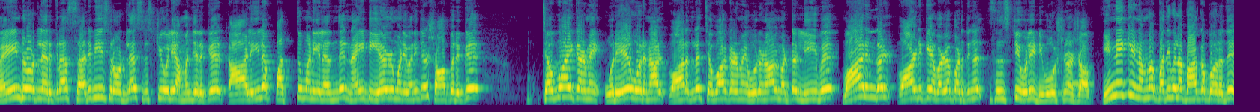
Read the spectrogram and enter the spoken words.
main ரோட்டில் இருக்கிற சர்வீஸ் ரோட்டில் சிருஷ்டி ஒளி அமைஞ்சிருக்கு. காலையில் பத்து மணிலேருந்து நைட்டு ஏழு மணி வரைக்கும் ஷாப் இருக்குது செவ்வாய்க்கிழமை ஒரே ஒரு நாள் வாரத்தில் செவ்வாய்க்கிழமை ஒரு நாள் மட்டும் லீவு வாருங்கள் வாழ்க்கையை வளப்படுத்துங்கள். சிருஷ்டி ஒளி டிவோஷனல் ஷாப் இன்னைக்கு நம்ம பதிவில் பார்க்க போகிறது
